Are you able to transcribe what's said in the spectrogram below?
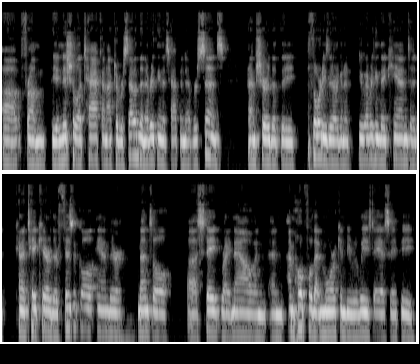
uh, from the initial attack on October 7th and everything that's happened ever since. And I'm sure that the authorities there are going to do everything they can to kind of take care of their physical and their mental uh, state right now. And, and I'm hopeful that more can be released ASAP.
